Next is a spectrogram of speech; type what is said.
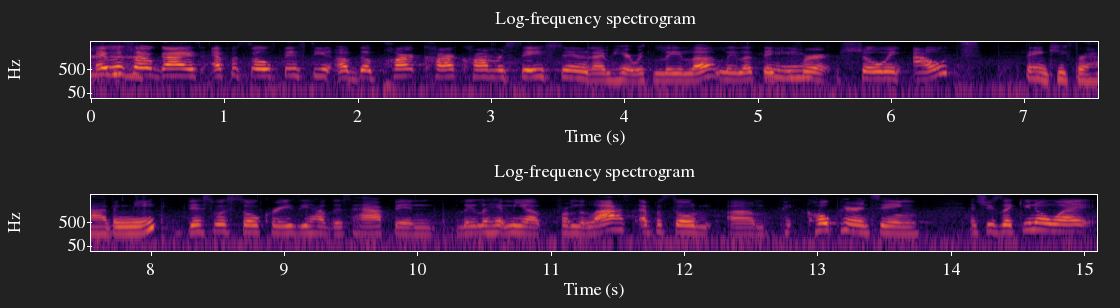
Hey, what's up, guys? Episode 15 of the Parked Car Conversation. And I'm here with Layla. Layla, thank you for showing out. Thank you for having me. This was so crazy how this happened. Layla hit me up from the last episode, um, co-parenting, and she's like, you know what?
